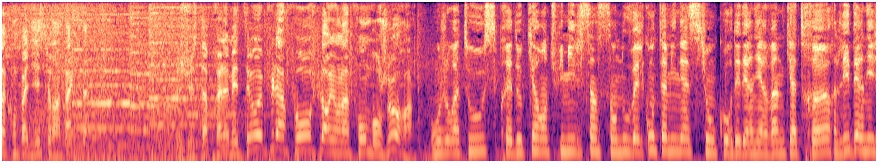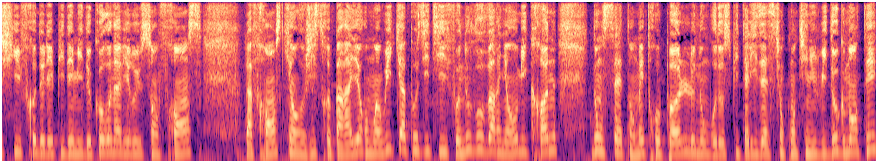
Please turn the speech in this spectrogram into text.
accompagner sur Impact. Juste après la météo et puis l'info, Florian Lafont, bonjour. Bonjour à tous. Près de 48 500 nouvelles contaminations au cours des dernières 24 heures. Les derniers chiffres de l'épidémie de coronavirus en France. La France qui enregistre par ailleurs au moins 8 cas positifs au nouveau variant Omicron, dont 7 en métropole. Le nombre d'hospitalisations continue lui d'augmenter.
